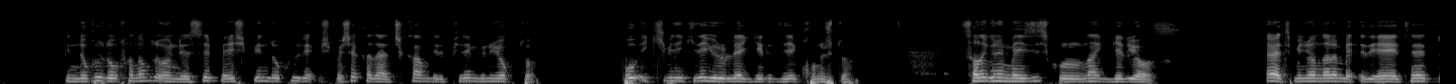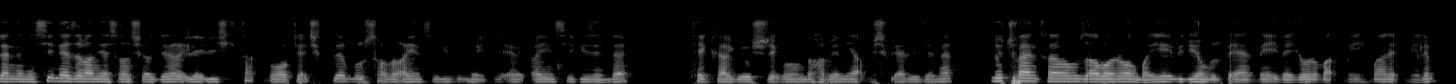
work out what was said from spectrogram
1999 öncesi 5975'e kadar çıkan bir prim günü yoktu. Bu 2002'de yürürlüğe girdi diye konuştu. Salı günü meclis kuruluna geliyor. Evet, milyonların beklediği EYT düzenlemesi ne zaman yasalaşacağı ile ilişki takvimi ortaya çıktı. Bu salı ayın 8'inde, evet ayın 8'inde tekrar görüşecek. Onun da haberini yapmıştık değerli izleyenler. Lütfen kanalımıza abone olmayı, videomuzu beğenmeyi ve yorum atmayı ihmal etmeyelim.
